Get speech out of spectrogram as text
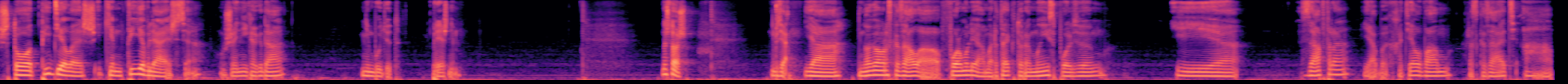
что ты делаешь и кем ты являешься, уже никогда не будет прежним. Ну что ж, друзья, я немного вам рассказал о формуле АМРТ, которую мы используем. И завтра я бы хотел вам рассказать о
